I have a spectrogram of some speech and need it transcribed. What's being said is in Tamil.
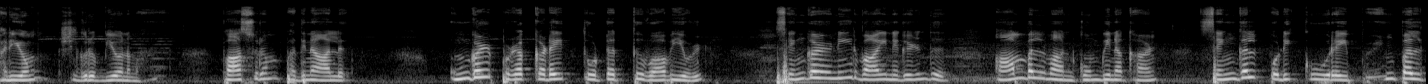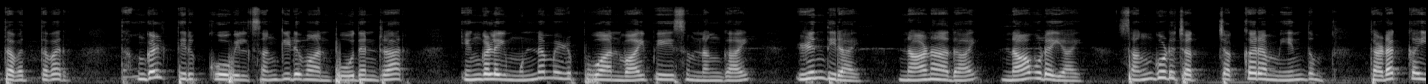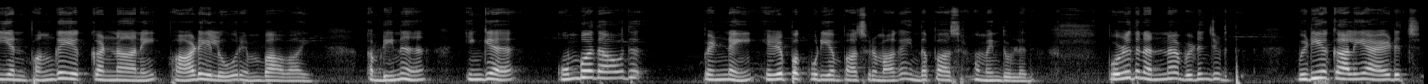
ஹரி ஓம் ஸ்ரீ குருப்யோ நம பாசுரம் பதினாலு உங்கள் புழக்கடை தோட்டத்து வாவியுள் செங்கல் நீர் வாய் நெகிழ்ந்து ஆம்பல்வான் கும்பினகான் செங்கல் பொடிக்கூரை பெண்பல் தவத்தவர்। தங்கள் திருக்கோவில் சங்கிடுவான் போதென்றார்। எங்களை முன்னமெழுப்புவான் வாய் பேசும் நங்காய்। இழுந்திராய் நாணாதாய் நாவுடையாய்। சங்கொடு சத் சக்கரம் ஏந்தும் தடக்கையன் பங்கைய கண்ணானை பாடேலோர் எம்பாவாய். அப்படின்னு இங்கே ஒன்பதாவது பெண்ணை எழுப்பக்கூடிய பாசுரமாக இந்த பாசுரம் அமைந்துள்ளது. பொழுது நன்னா விடிஞ்சிடுது. விடிய காலையே ஆயிடுச்சு.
